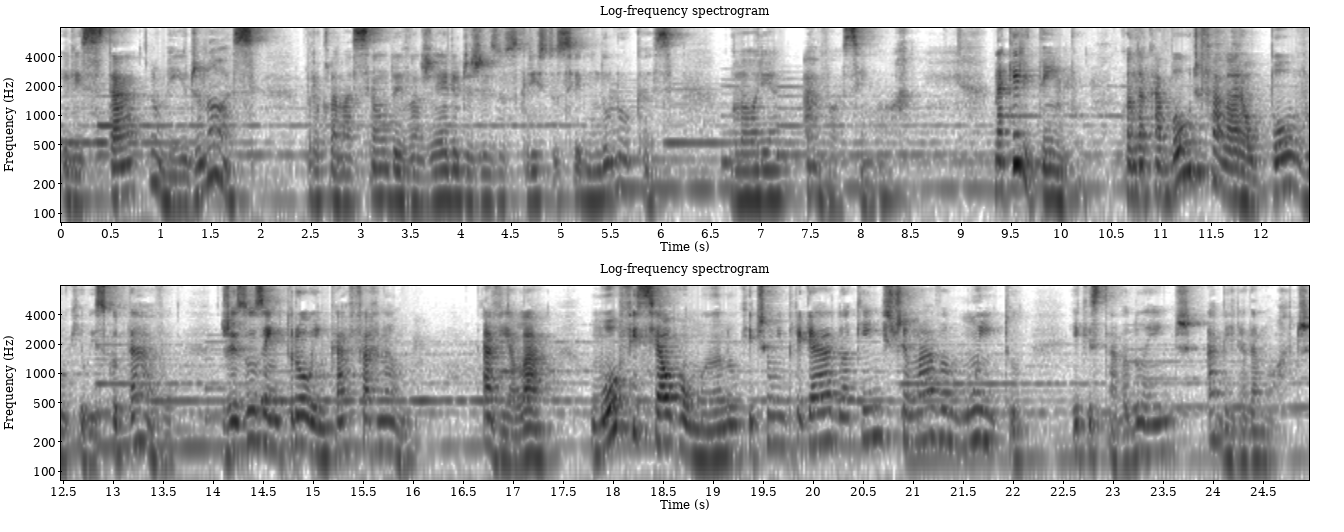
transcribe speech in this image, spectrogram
Ele está no meio de nós. Proclamação do Evangelho de Jesus Cristo segundo Lucas. Glória a vós, Senhor. Naquele tempo, quando acabou de falar ao povo que o escutava, Jesus entrou em Cafarnaum. Havia lá um oficial romano que tinha um empregado a quem estimava muito e que estava doente à beira da morte.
